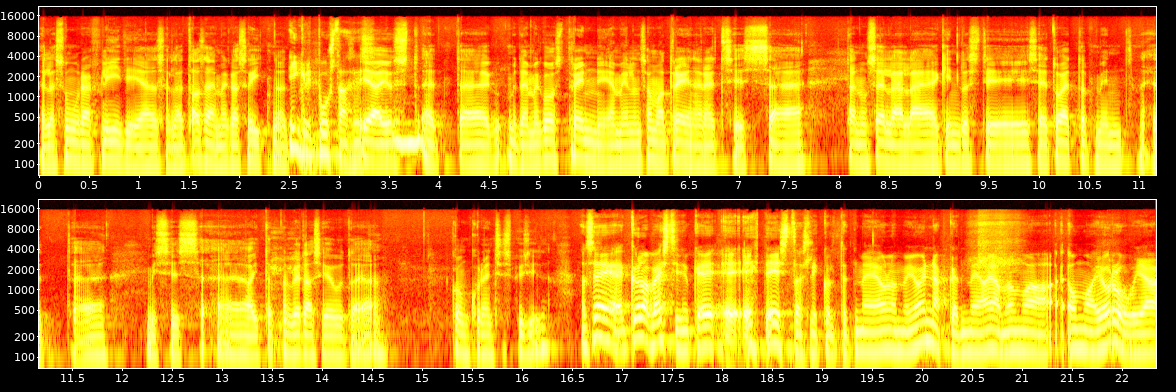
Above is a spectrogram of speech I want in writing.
selle suure fliidi ja selle tasemega sõitnud. Ingrid Pusta siis? ja just, mhm. et äh, me teeme koos trenni ja meil on sama treener, et siis äh, tänu sellele kindlasti see toetab mind, et mis siis aitab nagu edasi jõuda ja konkurentsis püsida. no see kõlab hästi nihuke ehk eestlaslikult, et me oleme jonnakad, me ajame oma, oma joru ja,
